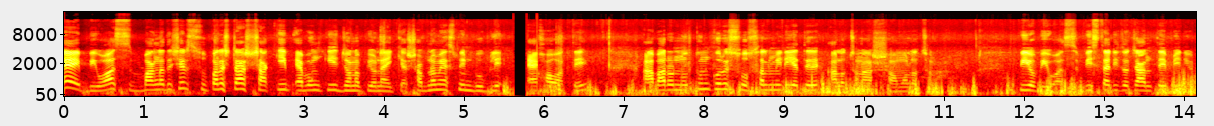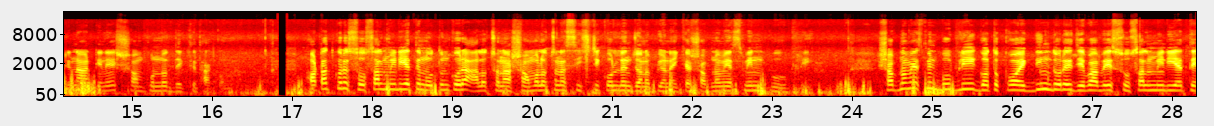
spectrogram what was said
হে বিওয়াস, বাংলাদেশের সুপারস্টার সাকিব এবং কি জনপ্রিয় নায়িকা? শবনম ইয়াসমিন, বুবলি এক হওয়াতে আবারও নতুন করে সোশ্যাল মিডিয়াতে আলোচনা, সমালোচনা। প্রিয় বিওয়াস, বিস্তারিত জানতে ভিডিওটি না টেনে সম্পূর্ণ দেখতে থাকুন। হঠাৎ করে সোশ্যাল মিডিয়াতে নতুন করে আলোচনা, সমালোচনা সৃষ্টি করলেন জনপ্রিয় নায়িকা শবনম ইয়াসমিন, বুবলি। শবনম ইয়াসমিন বুবলি গত কয়েকদিন ধরে যেভাবে সোশ্যাল মিডিয়াতে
